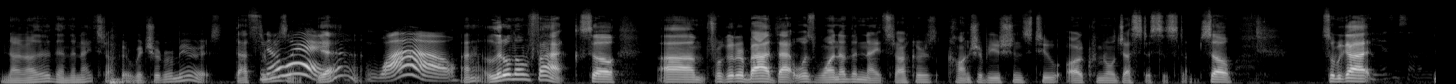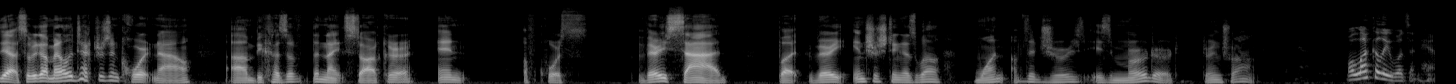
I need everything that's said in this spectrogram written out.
none other than the Night Stalker, Richard Ramirez. That's the no reason. way. Yeah. Wow. Uh, little known fact. So, um, for good or bad, that was one of the Night Stalker's contributions to our criminal justice system. So, so we got, yeah, so we got metal detectors in court now um, because of the Night Stalker, and of course, very sad, but very interesting as well. One of the jurors is murdered during trial. Well, luckily it wasn't him.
